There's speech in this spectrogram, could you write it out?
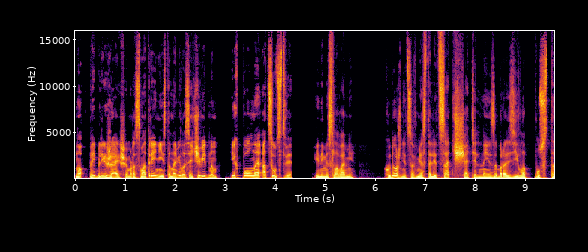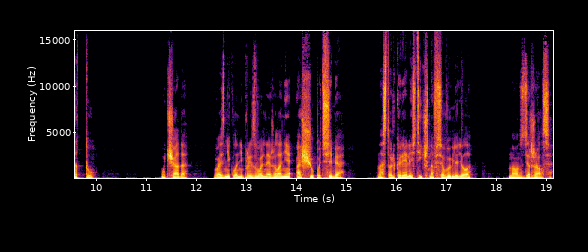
но при ближайшем рассмотрении становилось очевидным их полное отсутствие. Иными словами, художница вместо лица тщательно изобразила пустоту. У чада возникло непроизвольное желание ощупать себя. Настолько реалистично все выглядело. Но он сдержался.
